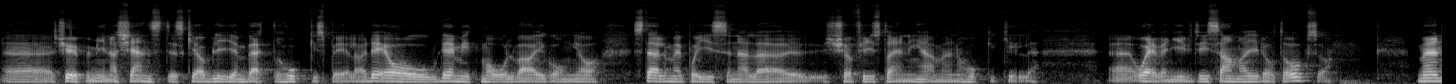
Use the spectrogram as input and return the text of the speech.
eh, köper mina tjänster ska bli en bättre hockeyspelare. Det är A och O. Det är mitt mål varje gång jag ställer mig på isen eller kör fysträning här med en hockeykille. Eh, och även givetvis andra idrotter också. Men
